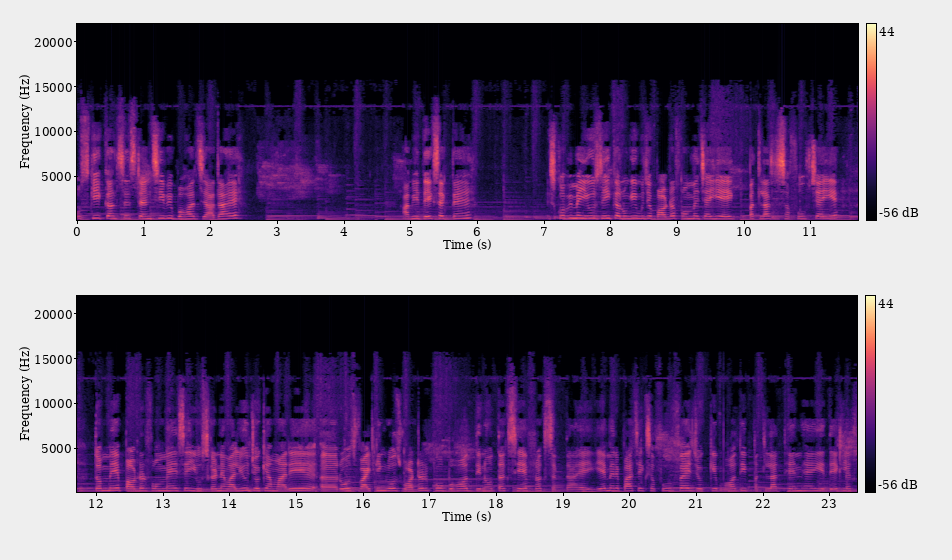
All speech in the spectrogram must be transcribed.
उसकी कंसिस्टेंसी भी बहुत ज़्यादा है। आप ये देख सकते हैं। इसको भी मैं यूज़ नहीं करूँगी। मुझे पाउडर फॉर्म में चाहिए, एक पतला सा सफूफ चाहिए। तो मैं पाउडर फॉर्म में इसे यूज़ करने वाली हूँ, जो कि हमारे रोज़ वाइटिंग रोज़ वाटर को बहुत दिनों तक सेफ़ रख सकता है। ये मेरे पास एक सफूफ है, जो कि बहुत ही पतला थिन है। ये देख लग,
